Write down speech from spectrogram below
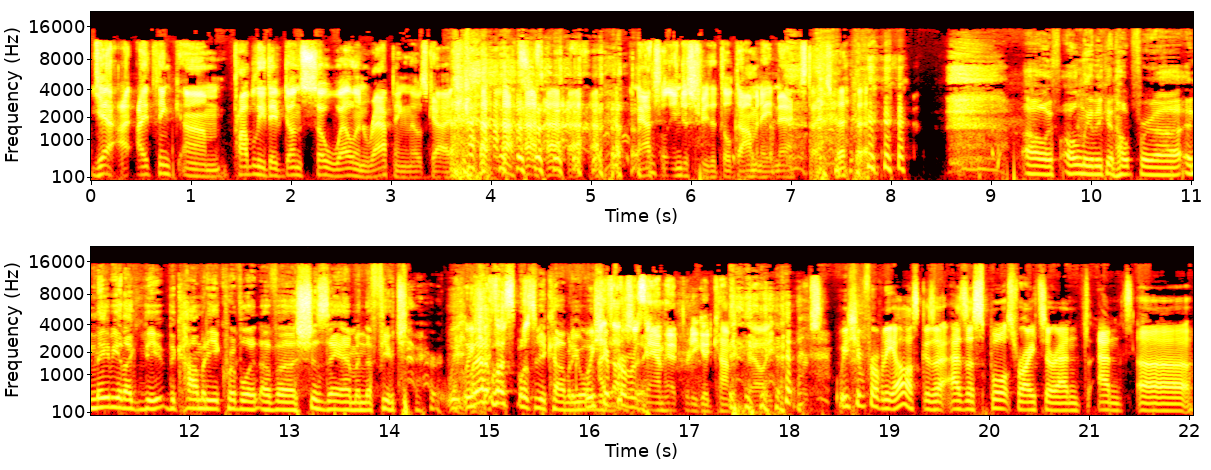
Yeah, I, I think um, probably they've done so well in rapping those guys. Natural industry that they'll dominate next. I oh, if only we can hope for, uh, and maybe like the, the comedy equivalent of uh, Shazam in the future. we Well, that should- was supposed to be a comedy. we wasn't I should probably- Shazam had pretty good comic value. We should probably ask, as a, as a sports writer and and uh,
